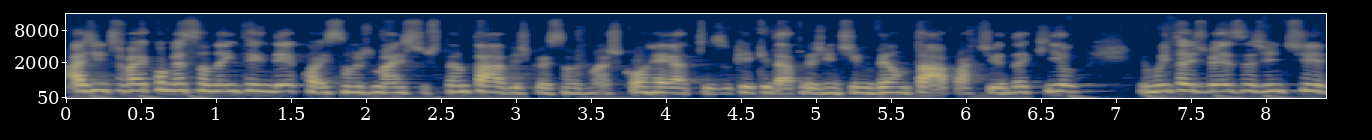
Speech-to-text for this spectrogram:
a gente vai começando a entender quais são os mais sustentáveis, quais são os mais corretos, o que, que dá para a gente inventar a partir daquilo. E muitas vezes a gente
